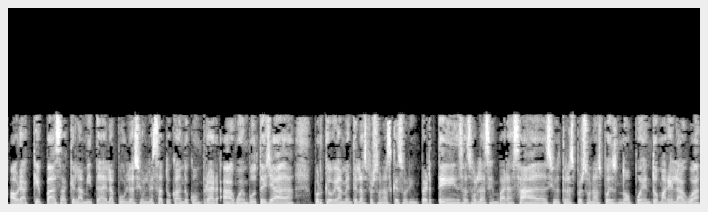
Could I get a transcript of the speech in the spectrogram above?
Ahora, ¿qué pasa? Que la mitad de la población le está tocando comprar agua embotellada porque obviamente las personas que son hipertensas o las embarazadas y otras personas pues no pueden tomar el agua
